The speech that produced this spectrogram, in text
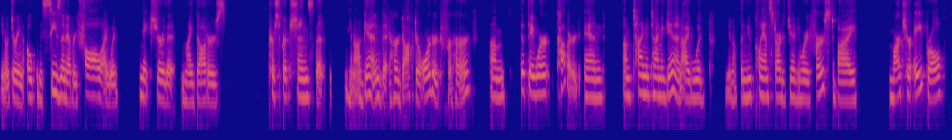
you know, during open season every fall, I would make sure that my daughter's prescriptions that, you know, again, that her doctor ordered for her um, that they were covered. And um, time and time again, I would, you know, the new plan started January 1st. By March or April,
